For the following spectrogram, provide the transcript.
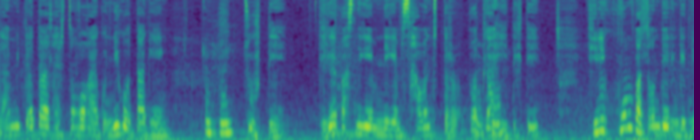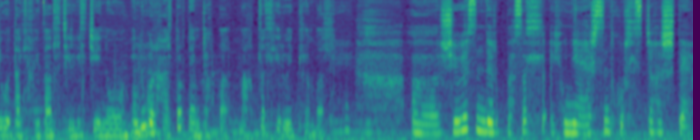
за мэд одоо л харьцангуй гайгүй нэг удаагийн зүйтэй. Тэгээ бас нэг юм нэг юм савн дотор будгаа хийдэг тий. Тэрийг хүн болгон дээр ингээд нэг удаагийнхыг задлж хэрглэж гин үү? Энүүгээр халдвар дамжих магадлал хэр байдаг юм бол шивээсэн дээр бас л хүний арьсанд хүрэлцэж байгаа штэ.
